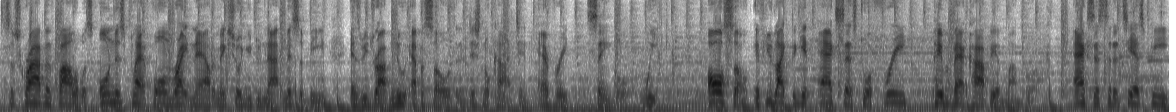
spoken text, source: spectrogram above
subscribe and follow us on this platform right now to make sure you do not miss a beat as we drop new episodes and additional content every single week. Also, if you'd like to get access to a free paperback copy of my book, access to the TSP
